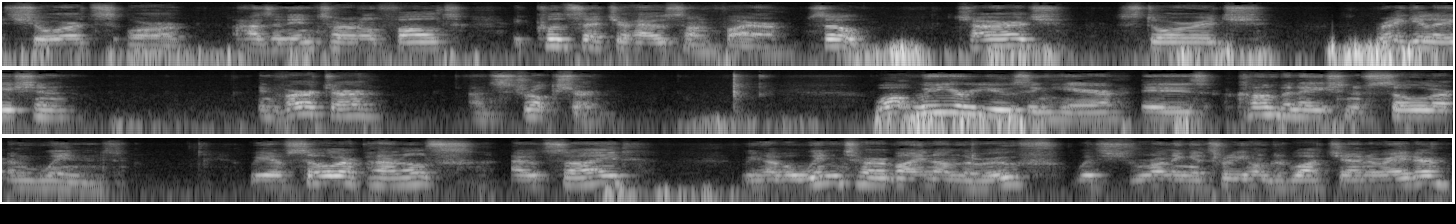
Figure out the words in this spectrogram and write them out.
shorts or has an internal fault, it could set your house on fire. So, charge, storage, regulation, inverter and structure. What we are using here is a combination of solar and wind. We have solar panels outside, we have a wind turbine on the roof which is running a 300 watt generator.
